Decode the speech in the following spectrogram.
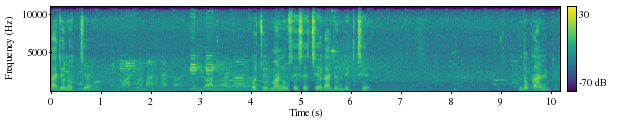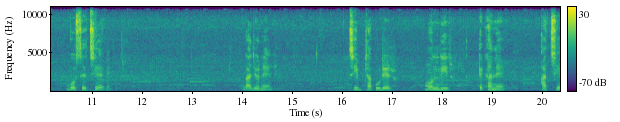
গাজন হচ্ছে। প্রচুর মানুষ এসেছে, গাজন দেখছে। দোকান বসেছে। গাজনে শিব ঠাকুরের মন্দির এখানে আছে।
